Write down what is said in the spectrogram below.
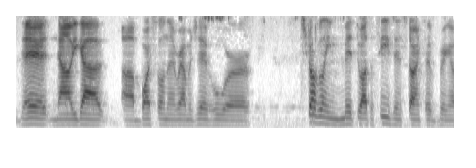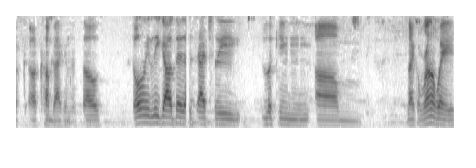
There now you got uh, Barcelona and Real Madrid who were struggling mid throughout the season, starting to bring a, a comeback in themselves. The only league out there that's actually looking um, like a runaway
